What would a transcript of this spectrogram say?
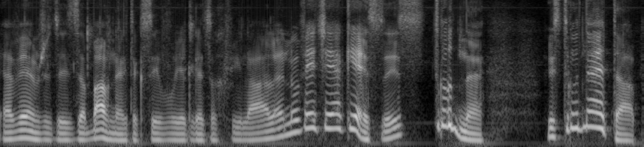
Ja wiem, że to jest zabawne, jak tak sejwuję grę co chwila, ale no wiecie jak jest, to jest trudne. To jest trudny etap.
